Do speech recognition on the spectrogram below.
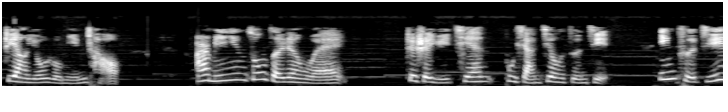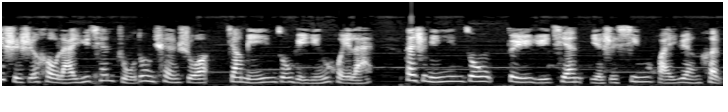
这样有辱明朝；而明英宗则认为这是于谦不想救自己。因此，即使是后来于谦主动劝说将明英宗给迎回来，但是明英宗对于于谦也是心怀怨恨。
